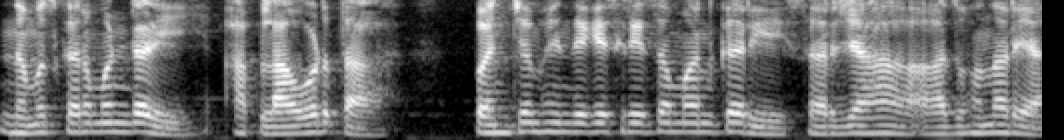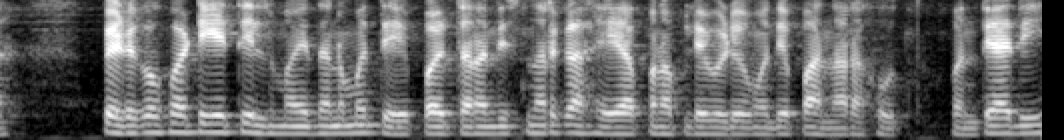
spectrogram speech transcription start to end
नमस्कार मंडळी आपला आवडता पंचम हिंदकेसरीचा मानकरी सर्जा हा आज होणाऱ्या पेडगावफाटी येथील मैदानामध्ये पळताना दिसणार का हे आपण आपल्या व्हिडिओमध्ये पाहणार आहोत. पण त्याआधी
